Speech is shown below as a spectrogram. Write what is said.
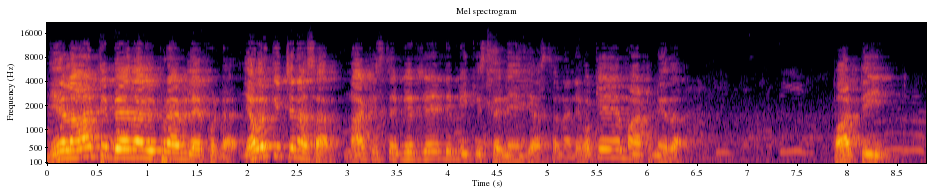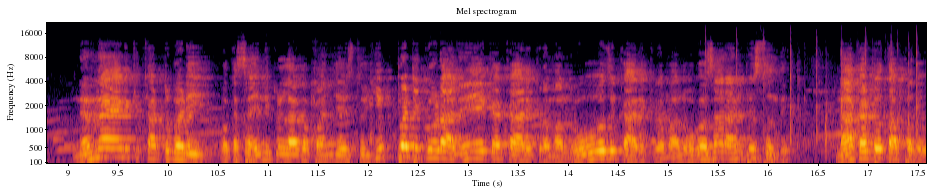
ఎలాంటి భేదాభిప్రాయం లేకుండా ఎవరికి ఇచ్చినా సార్ నాకు ఇస్తే మీరు చేయండి మీకు ఇస్తే నేను చేస్తానని ఒకే మాట మీద పార్టీ నిర్ణయానికి కట్టుబడి ఒక సైనికుల్లాగా పనిచేస్తూ ఇప్పటికి కూడా అనేక కార్యక్రమాలు రోజు కార్యక్రమాలు ఒక్కోసారి అనిపిస్తుంది. నాకంటూ తప్పదు.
